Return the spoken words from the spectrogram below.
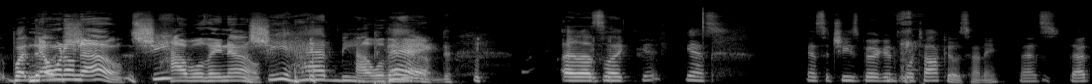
But No no, one will she- know. She How will they know? She had me How will they pegged. And I was like, "Y- yes, yes, a cheeseburger and four tacos, honey. That's that.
